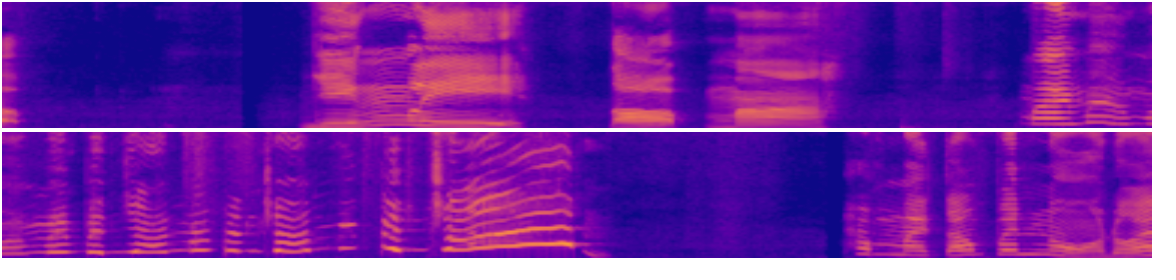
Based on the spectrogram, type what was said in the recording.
อหญิงลีตอบมา ไม่ไม่ไม่ไม่เป็นฉันไม่เป็นฉันไม่เป็นฉันทำไมต้องเป็นหนูด้วย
